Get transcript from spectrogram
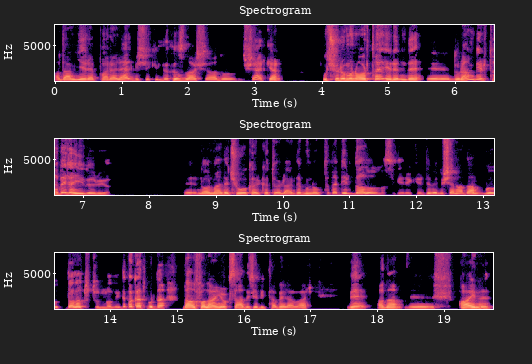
adam yere paralel bir şekilde hızla aşağı doğru düşerken uçurumun orta yerinde e, duran bir tabelayı görüyor. E, normalde çoğu karikatürlerde bu noktada bir dal olması gerekirdi ve düşen adam bu dala tutunmalıydı. Fakat burada dal falan yok. Sadece bir tabela var. Ve adam e, aynı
